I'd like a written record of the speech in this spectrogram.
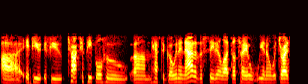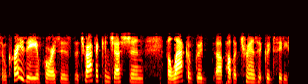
Uh, if you if you talk to people who um, have to go in and out of the city a lot, they'll tell you you know what drives them crazy. Of course, is the traffic congestion, the lack of good uh, public transit, good city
